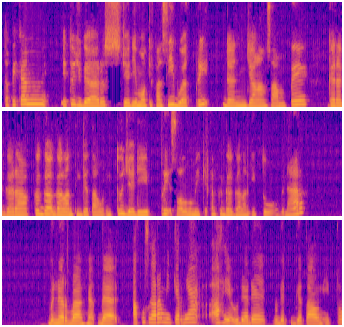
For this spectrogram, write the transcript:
Tapi kan itu juga harus jadi motivasi buat Pri dan jangan sampai gara-gara kegagalan tiga tahun itu jadi Pri selalu memikirkan kegagalan itu. Benar? Benar banget dan aku sekarang mikirnya ah ya udah deh udah tiga tahun itu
